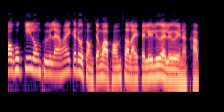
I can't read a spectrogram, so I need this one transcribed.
พอคุกกี้ลงพื้นแล้วให้กระโดด 2 จังหวะพร้อมสไลด์ไปเรื่อย ๆ เลยนะครับ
